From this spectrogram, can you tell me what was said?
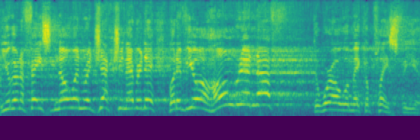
You're going to face no and rejection every day. But if you're hungry enough, the world will make a place for you.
